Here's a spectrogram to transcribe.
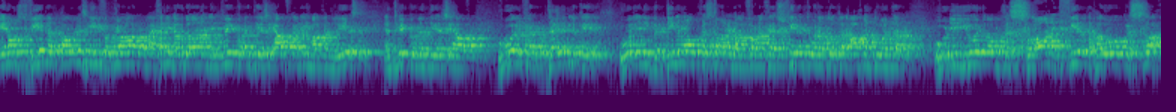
En ons weet dat Paulus hier verklaar, maar ek gaan nie nou daarin in 2 Korintiërs 11 kan nie, maar gaan lees in 2 Korintiërs 11 hoe hy verduidelik het hoe hy in die bediening opgestaan het daar vanaf vers 24 tot en 28, hoe die Jode hom geslaan het 40 houe op 'n slag,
